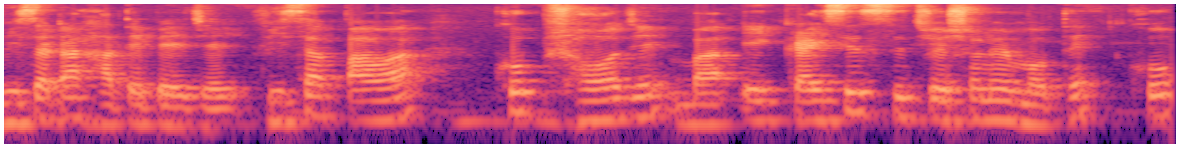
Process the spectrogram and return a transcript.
ভিসাটা হাতে পেয়ে যাই। ভিসা পাওয়া খুব সহজে বা এই ক্রাইসিস সিচুয়েশনের মধ্যে খুব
